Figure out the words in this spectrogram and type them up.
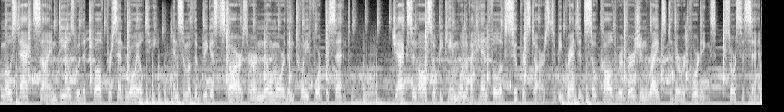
Most acts sign deals with a 12% royalty, and some of the biggest stars earn no more than 24%. Jackson also became one of a handful of superstars to be granted so-called reversion rights to their recordings, sources said.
